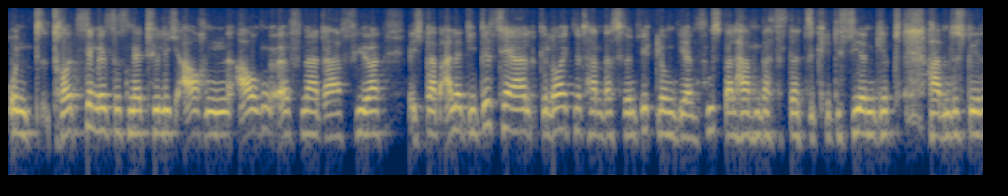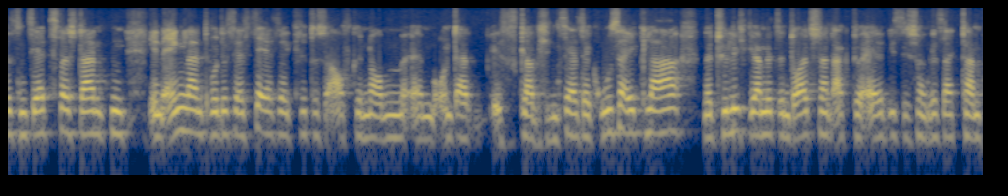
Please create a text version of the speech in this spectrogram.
Und trotzdem ist es natürlich auch ein Augenöffner dafür. Ich glaube, alle, die bisher geleugnet haben, was für Entwicklungen wir im Fußball haben, was es da zu kritisieren gibt, haben das spätestens jetzt verstanden. In England wurde es ja sehr, sehr kritisch aufgenommen. Ähm, und da ist, glaube ich, ein sehr, sehr großer Eklat. Natürlich, wir haben jetzt in Deutschland aktuell, wie Sie schon gesagt haben,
